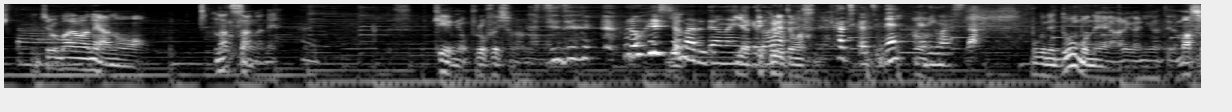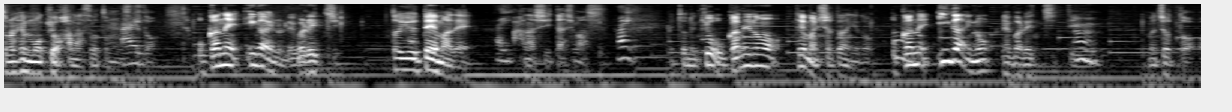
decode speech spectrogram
した。うちの場合はねあの夏さんがねはい、経理のプロフェッショナル全然。プロフェッショナルではないんだけど。やってくれてますね。カチカチねうん。やりました、僕ねどうもねあれが苦手でまあその辺も今日話そうと思うんですけど、お金以外のレバレッジというテーマではい。話いたします。はい。えっとね今日お金のテーマにしちゃったんだけど、お金以外のレバレッジっていう、うん。まあちょっと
